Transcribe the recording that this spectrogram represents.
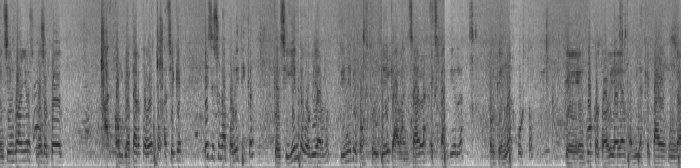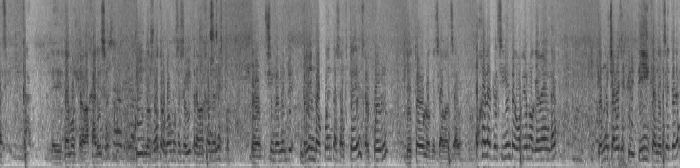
en cinco años no se puede completar todo esto, así que esa es una política que el siguiente gobierno tiene que construir, tiene que avanzarla, expandirla, porque no es justo que en Cusco todavía hayan familias que paguen un gas caro. Necesitamos trabajar eso y nosotros vamos a seguir trabajando en esto. Pero simplemente rindo cuentas a ustedes, al pueblo, de todo lo que se ha avanzado. Ojalá que el siguiente gobierno que venga, que muchas veces critican, etcétera,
